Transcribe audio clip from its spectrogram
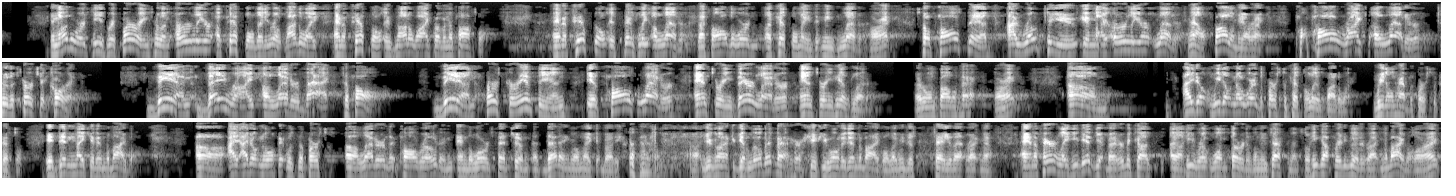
In other words, he's referring to an earlier epistle that he wrote. By the way, an epistle is not a wife of an apostle. An epistle is simply a letter. That's all the word epistle means. It means letter, all right? So Paul said, I wrote to you in my earlier letter. Now, follow me, all right? Paul writes a letter to the church at Corinth. Then they write a letter back to Paul. Then First Corinthians is Paul's letter answering their letter, answering his letter. Everyone follow that? All right. Um, I don't. We don't know where the first epistle is, by the way. We don't have the first epistle. It didn't make it in the Bible. Uh, I, I don't know if it was the first uh, letter that Paul wrote, and, and the Lord said to him, "That ain't gonna make it, buddy. uh, you're gonna have to get a little bit better if you want it in the Bible." Let me just tell you that right now. And apparently he did get better because uh, he wrote one third of the New Testament, so he got pretty good at writing the Bible. All right,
